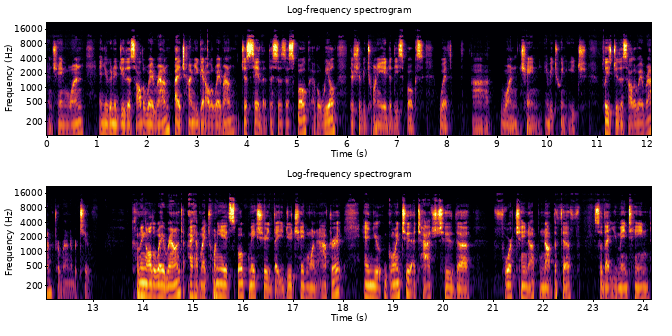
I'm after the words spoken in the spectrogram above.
and chain one, and you're gonna do this all the way around. By the time you get all the way around, just say that this is a spoke of a wheel. There should be 28 of these spokes with uh, one chain in between each. Please do this all the way around for round number two. Coming all the way around, I have my 28th spoke. Make sure that you do chain one after it, and you're going to attach to the fourth chain up, not the fifth, so that you maintain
